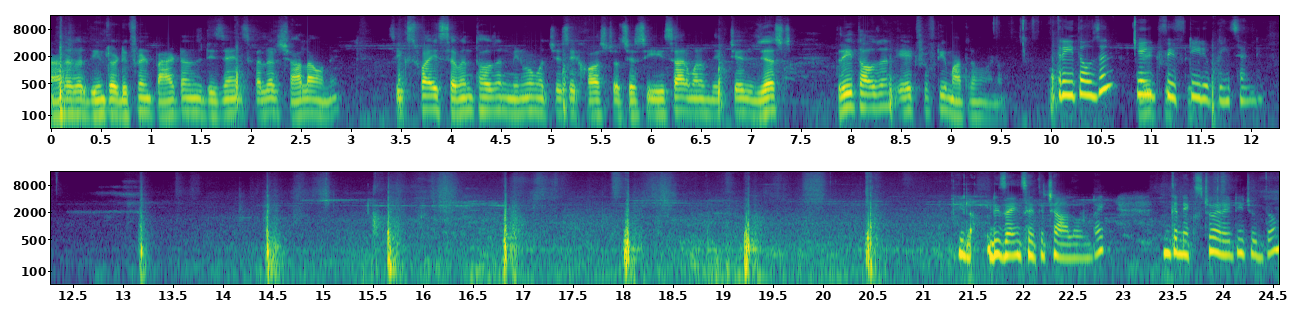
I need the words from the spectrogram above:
నా దగ్గర దీంట్లో డిఫరెంట్ ప్యాటర్న్స్ డిజైన్స్ కలర్స్ చాలా ఉన్నాయి. Six five seven thousand minimum వచ్చేసి కాస్ట్ వచ్చేసి ఈసారి మనం ఇచ్చేది just three thousand eight fifty మాత్రమే madam. Three thousand eight fifty. Rupees అండి. ఇలా డిజైన్స్ అయితే చాలా ఉన్నాయి ఇంకా నెక్స్ట్ వెరైటీ చూద్దాం.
